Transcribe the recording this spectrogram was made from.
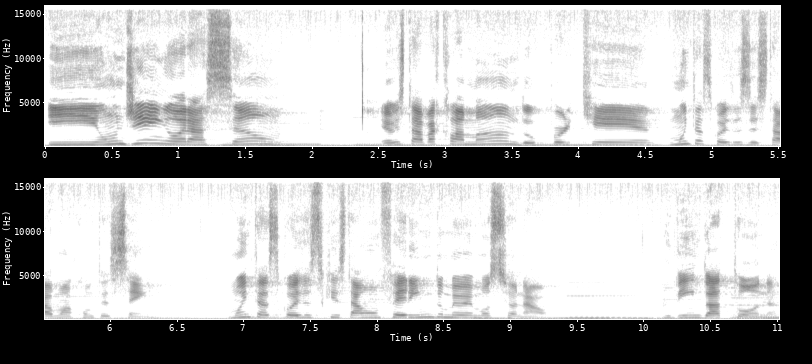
E um dia em oração, eu estava clamando porque muitas coisas estavam acontecendo, muitas coisas que estavam ferindo o meu emocional, vindo à tona.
